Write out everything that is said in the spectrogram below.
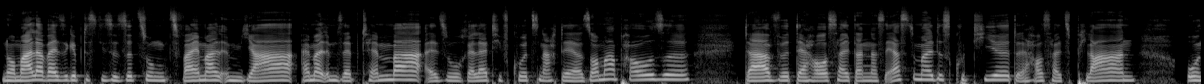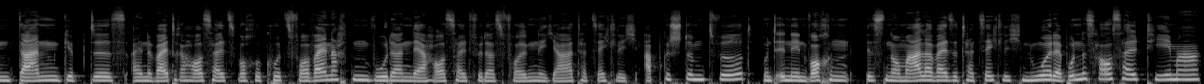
Normalerweise gibt es diese Sitzungen zweimal im Jahr, einmal im September, also relativ kurz nach der Sommerpause. Da wird der Haushalt dann das erste Mal diskutiert, der Haushaltsplan. Und dann gibt es eine weitere Haushaltswoche kurz vor Weihnachten, wo dann der Haushalt für das folgende Jahr tatsächlich abgestimmt wird. Und in den Wochen ist normalerweise tatsächlich nur der Bundeshaushalt Thema.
